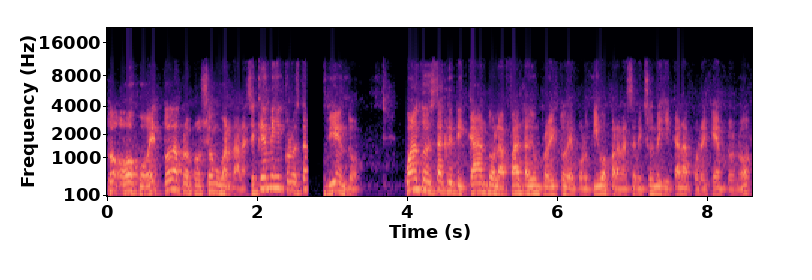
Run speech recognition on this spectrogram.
ojo, eh, toda proporción guardada, sé que en México lo estamos viendo, ¿Cuántos están criticando la falta de un proyecto deportivo para la selección mexicana, por ejemplo, ¿no?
